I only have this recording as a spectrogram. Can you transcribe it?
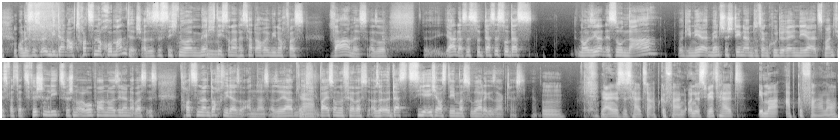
Und es ist irgendwie dann auch trotzdem noch romantisch. Also es ist nicht nur mächtig, mhm. sondern es hat auch irgendwie noch was Warmes. Also ja, das ist so, das ist so das. Neuseeland ist so nah, die näher, Menschen stehen einem sozusagen kulturell näher als manches, was dazwischen liegt, zwischen Europa und Neuseeland, aber es ist trotzdem dann doch wieder so anders. Also ja, ja. ich weiß ungefähr, was, also das ziehe ich aus dem, was du gerade gesagt hast. Mhm. Nein, es ist halt so abgefahren. Und es wird halt immer abgefahrener.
